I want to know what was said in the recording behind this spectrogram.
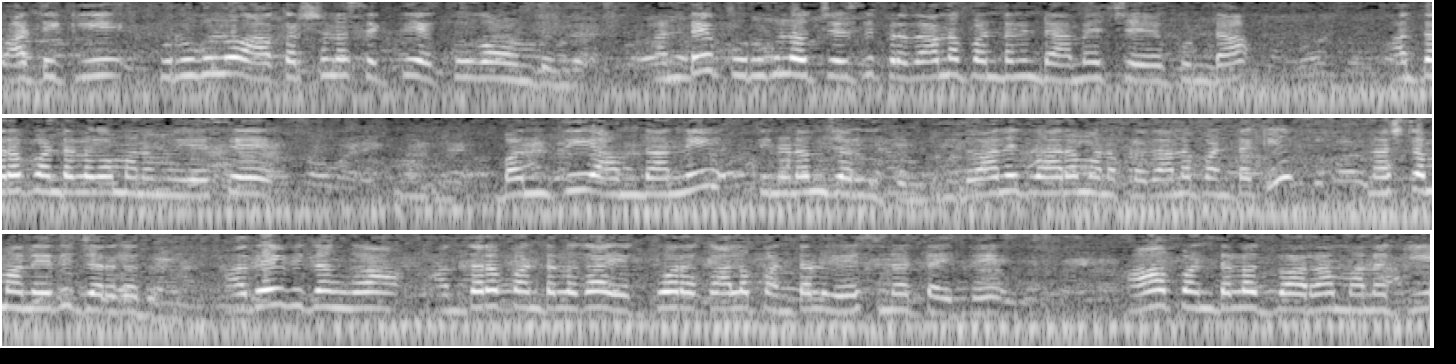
వాటికి పురుగులు ఆకర్షణ శక్తి ఎక్కువగా ఉంటుంది. అంటే పురుగులు వచ్చేసి ప్రధాన పంటని డ్యామేజ్ చేయకుండా అంతర పంటలుగా మనం వేసే బంతి అందాన్ని తినడం జరుగుతుంది. దాని ద్వారా మన ప్రధాన పంటకి నష్టం అనేది జరగదు. అదే విధంగా అంతర పంటలుగా ఎక్కువ రకాల పంటలు వేసినట్టయితే ఆ పంటల ద్వారా మనకి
